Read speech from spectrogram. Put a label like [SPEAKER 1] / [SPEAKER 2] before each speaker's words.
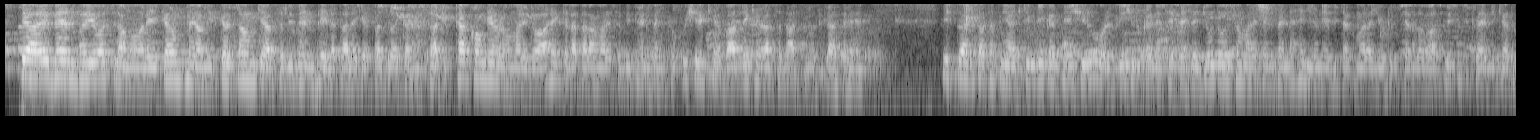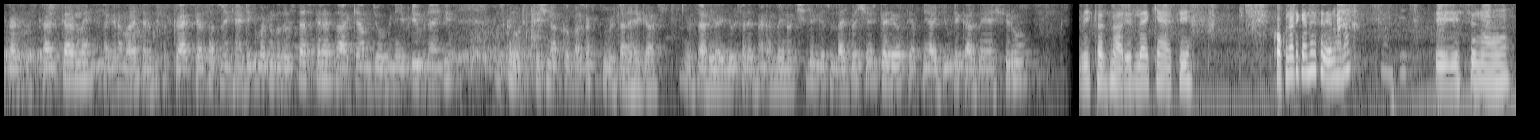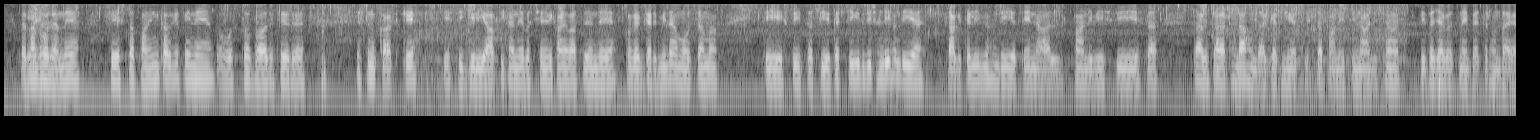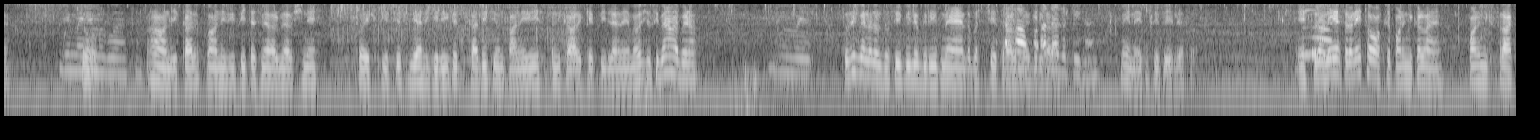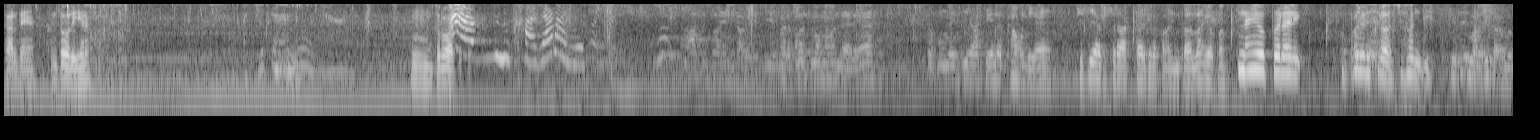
[SPEAKER 1] प्यारे बहन अस्सलाम वालेकुम मैं उम्मीद करता हूँ कि आप सभी बहन भाई, अल्लाह ताला के फजल के साथ ठीक ठाक होंगे और हमारी दुआ है कि अल्लाह ताला हमारे सभी बहन भाई को खुश रखे, आबाद रखे और आप सदा से मुस्कुराते रहें। इस दुआ के साथ अपनी आज की वीडियो करते हैं शुरू और वीडियो शुरू करने से पहले जो दोस्त हमारे चैनल पर नए हैं जिन्होंने अभी तक हमारा यूट्यूब चैनल आवाज़ भी सब्सक्राइब नहीं किया तो कैंड सब्सक्राइब कर लें अगर हमारे चैनल को सब्सक्राइब किया साथ में घंटे के बटन को जरूर प्रेस करें ताकि हम जो भी नई वीडियो बनाएंगे उसका नोटिफिकेशन आपको बर वक्त मिलता रहेगा साड़ी आई वीडियो सारे बहन बहनों अच्छी लगी उसमें लाइक और शेयर करिए होते अपनी आज की वीडियो करते हैं शुरू ਵੀ ਕੱਲ ਨਾਰੀਅਲ ਲੈ ਕੇ ਆਏ ਸੀ ਕੋਕੋਨਟ ਕਹਿੰਦੇ ਫਿਰ ਇਹਨੂੰ ਹਨਾ ਤੇ ਇਸ ਨੂੰ ਪਹਿਲਾਂ ਧੋ ਲੈਂਦੇ ਆ ਫੇਸ ਦਾ ਪਾਣੀ ਨਿਕਾਲ ਕੇ ਪੀਂਦੇ ਆ ਤਾਂ ਉਸ ਤੋਂ ਬਾਅਦ ਫਿਰ ਇਸ ਨੂੰ ਕੱਟ ਕੇ ਇਸ ਦੀ ਗਿਰੀ ਆਪ ਹੀ ਖਾਂਦੇ ਬੱਚਿਆਂ ਨੂੰ ਵੀ ਖਾਣੇ ਵਾਸਤੇ ਦਿੰਦੇ ਆ ਕਿਉਂਕਿ ਗਰਮੀ ਦਾ ਮੌਸਮ ਆ ਤੇ ਇਸ ਦੀ ਤਸਵੀਰ ਕੱਚੀ ਗਿਰੀ ਠੰਡੀ ਹੁੰਦੀ ਹੈ ਤਾਕਤ ਲਈ ਵੀ ਹੁੰਦੀ ਹੈ ਤੇ ਨਾਲ ਪਾਣੀ ਵੀ ਇਸ ਦੀ ਇਸ ਦਾ ਤਾਕਤ ਵਾਲਾ ਠੰਡਾ ਹੁੰਦਾ ਗਰਮੀਆਂ 'ਚ ਇਸ ਦਾ ਪਾਣੀ ਪੀਣਾ ਜਿੱਦਾਂ ਪੀਤਾ ਜਾਵੇ ਉਤਨਾ ਹੀ ਬਿਹਤਰ ਹੁੰਦਾ ਹੈ।
[SPEAKER 2] ਜੀ
[SPEAKER 1] ਮੈਨੇ
[SPEAKER 2] ਮੰਗਵਾਇਆ ਸੀ ਹਾਂ
[SPEAKER 1] ਜੀ ਕੱਲ ਪਾਣੀ ਵੀ ਪੀਤਾ ਸੀ ਮੈਂ ਔਰ ਮੈਂ ਅਭਿਸ਼ ਨੇ ਸੋ ਇੱਕ ਪੀਸ ਇਸ ਲਈ ਅਸੀਂ ਗਿਰੀ ਖਾਦੀ ਸੀ ਹੁਣ ਪਾਣੀ ਵੀ ਇਸ ਤੋਂ ਨਿਕਾਲ ਕੇ ਪੀ ਲੈਂਦੇ ਮੈਂ ਵੀ ਤੁਸੀਂ ਬਣਾ
[SPEAKER 2] ਪੀਣਾ?
[SPEAKER 1] ਤੁਸੀਂ ਪੀਣਾ ਤਾਂ ਤੁਸੀਂ ਪੀ ਲਿਓ ਗਰੀਬ ਨੇ ਤਾਂ ਬੱਚੇ ਤਰਾਲ
[SPEAKER 2] हाँ,
[SPEAKER 1] ਦੇ ਗਿਰੀ
[SPEAKER 2] आधा
[SPEAKER 1] ਕਰਾ
[SPEAKER 2] आधा पीना है
[SPEAKER 1] ਨਹੀਂ ਨਹੀਂ ਤੁਸੀਂ ਪੀ ਲਿਓ ਸਰ ਇਸ ਤਰ੍ਹਾਂ ਨਹੀਂ ਇਸ ਤਰ੍ਹਾਂ ਨਹੀਂ ਧੋ ਕੇ ਪਾਣੀ ਨਿਕਲਣਾ ਹੈ ਪਾਣੀ ਮਿਕਸ ਰਾ ਕਰਦੇ ਹਾਂ ਧੋ ਲਈਏ ਨਾ ਹੂੰ ਚਲੋ ਆ
[SPEAKER 3] ਖਾ ਜਾਣਾ ਨੇ
[SPEAKER 1] ਕਿਸੇ ਅੱਗ ਸਰਾਖ ਕਰਕੇ ਤਾਂ ਪਾਣੀ ਨਿਕਾਲ ਲਾਂਗੇ ਆਪਾਂ
[SPEAKER 2] नहीं ऊपर वाली ऊपर वाली सराख हाँ जी
[SPEAKER 1] ਕਿਸੇ ਮਰਜ਼ੀ ਕਰ ਲਓ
